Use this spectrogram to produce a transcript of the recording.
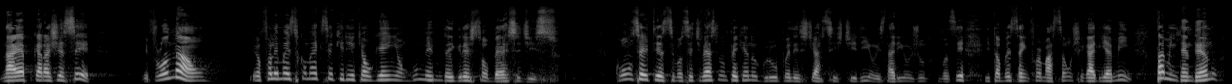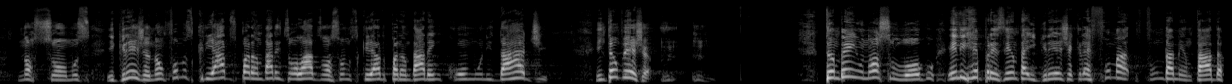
na época era GC. Ele falou: Não. Eu falei: Mas como é que você queria que alguém, algum membro da igreja soubesse disso? Com certeza, se você tivesse num pequeno grupo, eles te assistiriam, estariam junto com você e talvez essa informação chegaria a mim. Está me entendendo? Nós somos igreja, não fomos criados para andar isolados, nós fomos criados para andar em comunidade. Então veja, também o nosso logo, ele representa a igreja que é fundamentada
